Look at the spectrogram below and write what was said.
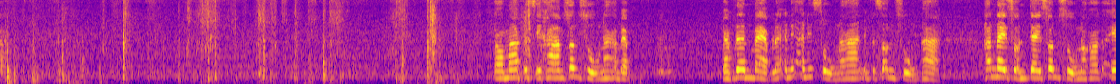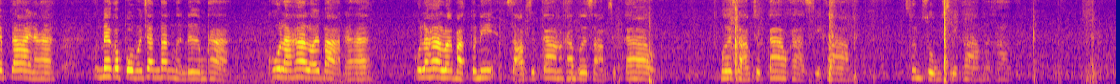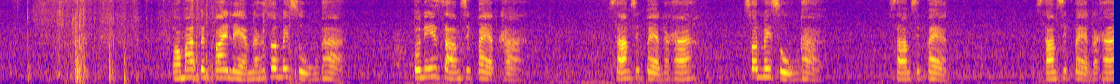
ต่อมาเป็นสีครามส้นสูงนะคะแบบแบบเดินแบบเลย อันนี้อันนี้สูงนะคะนี่เป็นส้นสูงค่ะ ท่านใดสนใจส้นสูงนะคะก็เอฟได้นะคะ คุณแม่ก็โปรโมชั่นท่านเหมือนเดิมค่ะ คู่ละห้าร้อยบาทนะคะ คู่ละห้าร้อยบาทตัวนี้สามสิบเก้านะคะเบอร์สามสิบเก้าเบอร์สามสิบเก้าค่ะ สีครามส้นสูงสีครามนะคะ ต่อมาเป็นปลายแหลมนะคะส้นไม่สูงค่ะ ตัวนี้สามสิบแปดค่ะสามสิบแปดนะคะ ส้นไม่สูงค่ะสามสิบแปดสามสิบแปดนะคะ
